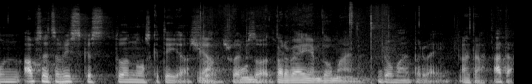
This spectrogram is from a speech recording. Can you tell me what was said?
un apsveicam visus, kas to noskatījās šo, Jā, šo epizodi. Par vējiem domājam. Domājam par vējiem. Atā. Atā.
